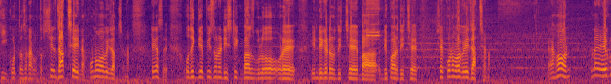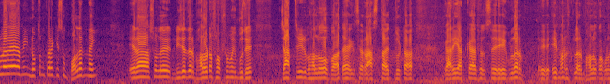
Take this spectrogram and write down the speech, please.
কি করতেছে, না করতেছে, সে যাচ্ছেই না, কোনোভাবেই যাচ্ছে না। ঠিক আছে? ওদিক দিয়ে পিছনে ডিস্ট্রিক্ট বাসগুলো ওরে ইন্ডিকেটর দিচ্ছে বা ডিপার দিচ্ছে, সে কোনোভাবেই যাচ্ছে না। এখন মানে এগুলোরে আমি নতুন করে কিছু বলার নাই। এরা আসলে নিজেদের ভালোটা সবসময় বুঝে। যাত্রীর ভালো বা দেখা গেছে রাস্তায় দুটা গাড়ি আটকায় ফেলছে, এগুলার এই মানুষগুলোর ভালো কখনো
